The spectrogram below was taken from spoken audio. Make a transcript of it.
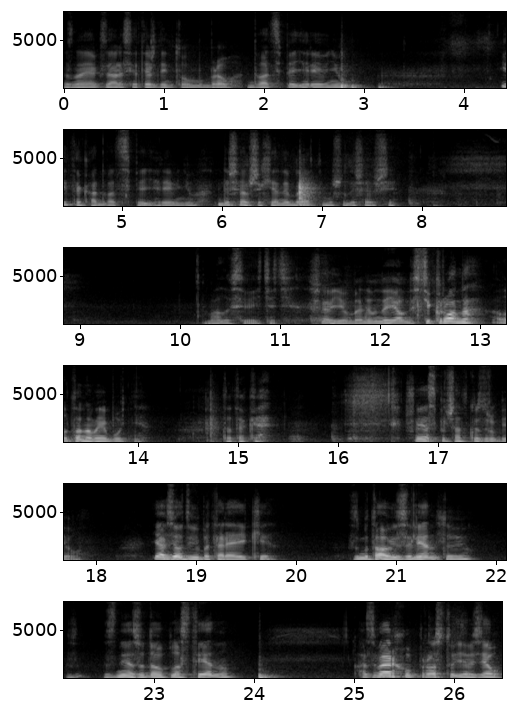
Не знаю, як зараз я тиждень тому брав 25 гривень. І така 25 гривень. Дешевших я не брав, тому що дешевші мало світять. Ще є в мене в наявності крона, але то на майбутнє. То таке. Що я спочатку зробив? Я взяв дві батарейки, змотав ізолентою, знизу дав пластину, а зверху просто я взяв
